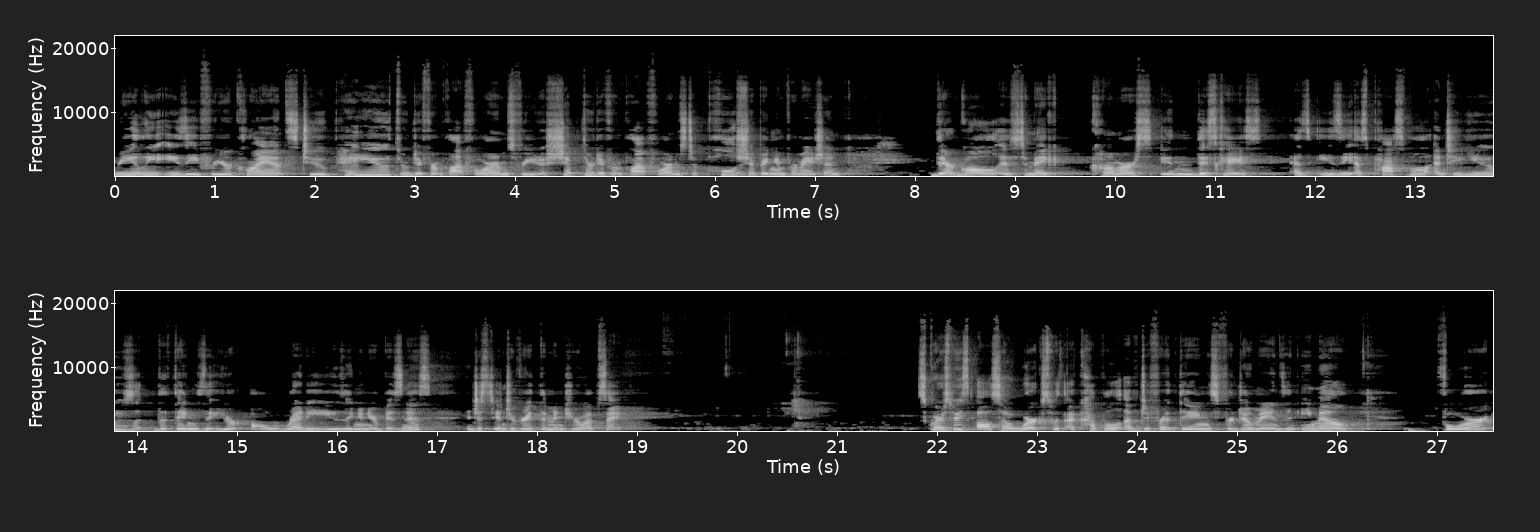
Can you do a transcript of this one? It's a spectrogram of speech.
really easy for your clients to pay you through different platforms, for you to ship through different platforms, to pull shipping information. Their goal is to make commerce, in this case, as easy as possible and to use the things that you're already using in your business and just integrate them into your website. Squarespace also works with a couple of different things for domains and email. For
